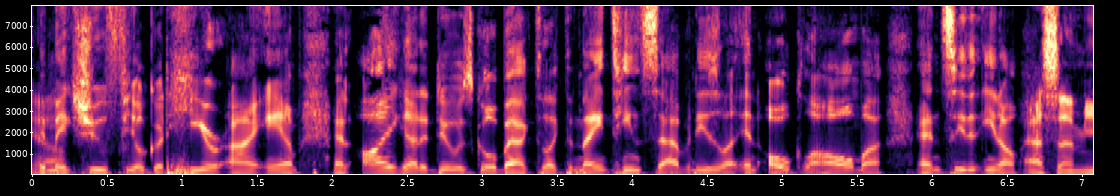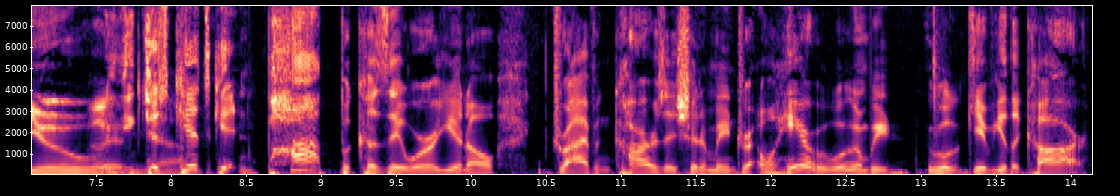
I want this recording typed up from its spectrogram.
Yeah. It makes you feel good. Here I am, and all you got to do is go back to like the 1970s in Oklahoma and see that you know. SMU. and- just yeah. kids getting popped because they were, you know, driving cars they should have been. driving. well, here we're going to be. We'll give you the car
